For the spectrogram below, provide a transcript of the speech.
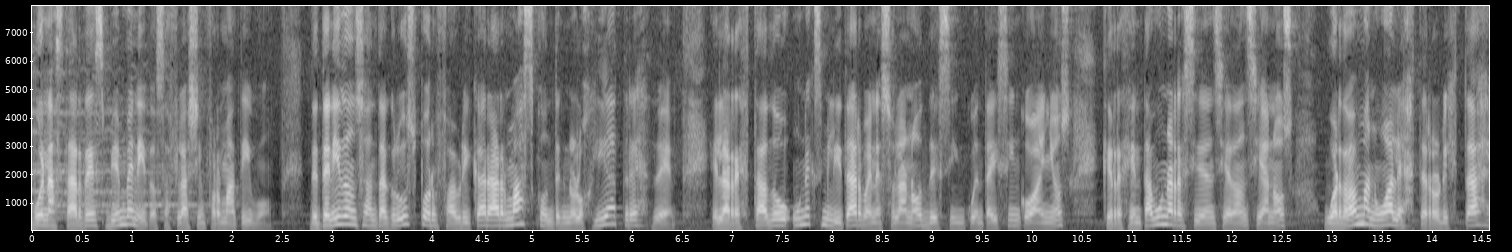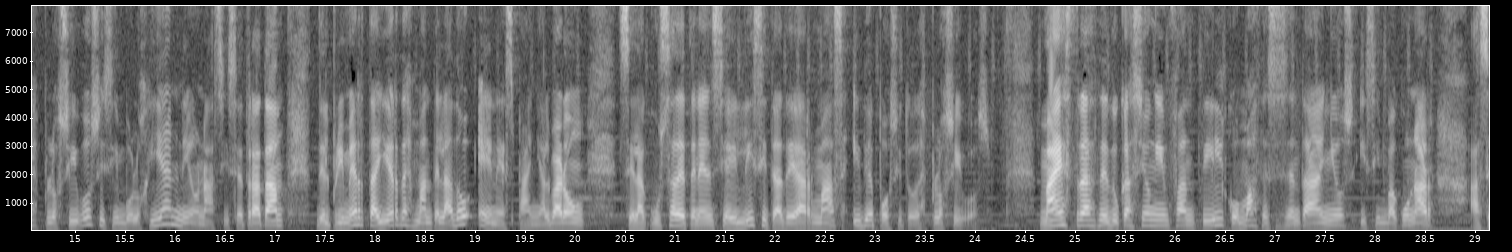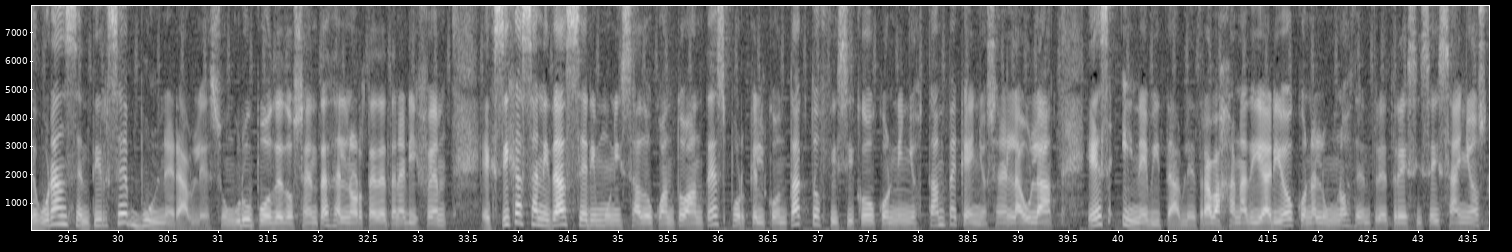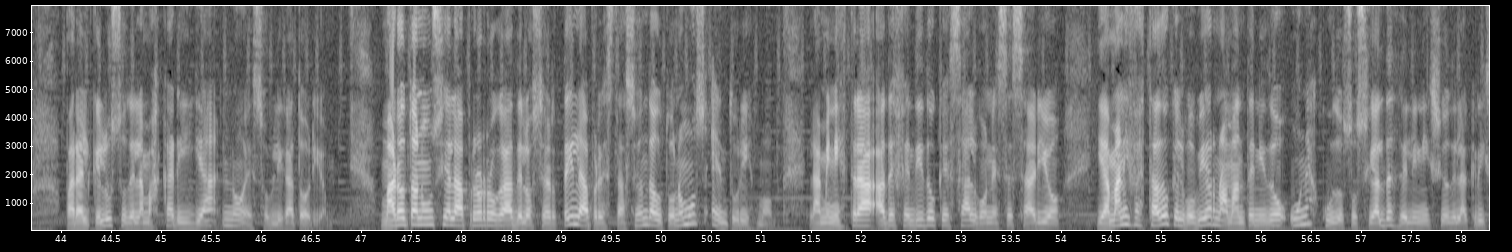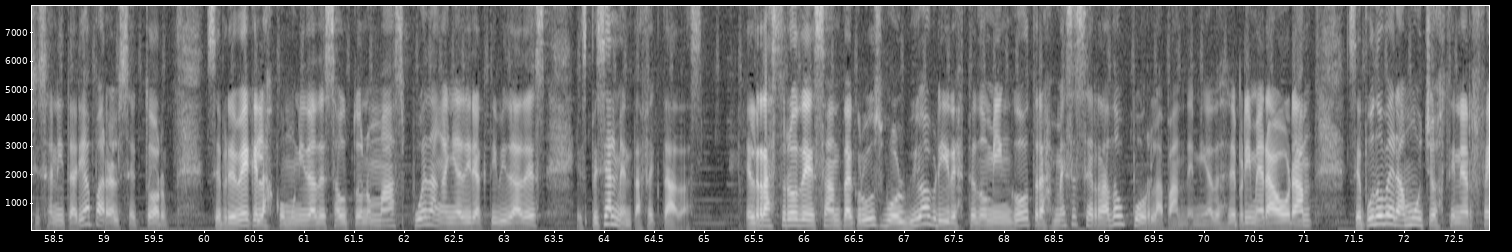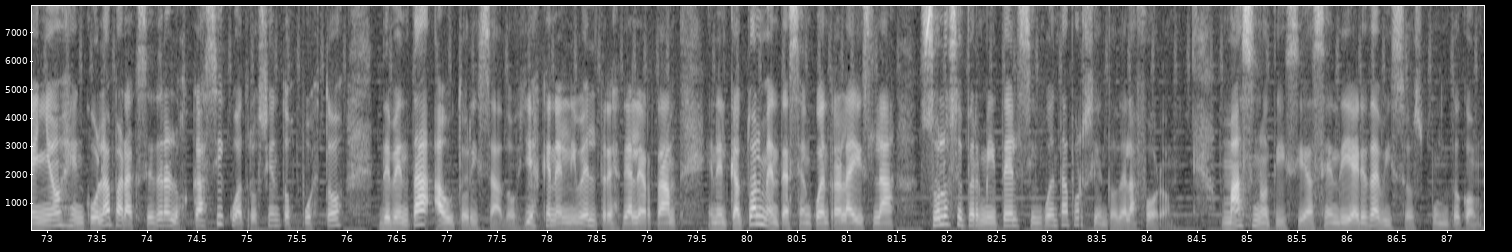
Buenas tardes, bienvenidos a Flash Informativo. Detenido en Santa Cruz por fabricar armas con tecnología 3D. El arrestado, un exmilitar venezolano de 55 años que regentaba una residencia de ancianos, guardaba manuales terroristas, explosivos y simbología neonazi. Se trata del primer taller desmantelado en España. Al varón se le acusa de tenencia ilícita de armas y depósito de explosivos. Maestras de educación infantil con más de 60 años y sin vacunar aseguran sentirse vulnerables. Un grupo de docentes del norte de Tenerife exige a Sanidad ser inmunizado cuanto antes porque el contacto físico con niños tan pequeños en el aula es inevitable. Trabajan a diario con alumnos de entre 3 y 6 años para el que el uso de la mascarilla no es obligatorio. Maroto anuncia la prórroga de los ERTE y la prestación de autónomos en turismo. La ministra ha defendido que es algo necesario y ha manifestado que el Gobierno ha mantenido un escudo social desde el inicio de la crisis sanitaria para el sector. Se prevé que las comunidades autónomas puedan añadir actividades especialmente afectadas. El rastro de Santa Cruz volvió a abrir este domingo tras meses cerrado por la pandemia. Desde primera hora se pudo ver a muchos tinerfeños en cola para acceder a los casi 400 puestos de venta autorizados. Y es que en el nivel 3 de alerta, en el que actualmente se encuentra la isla, solo se permite el 50% del aforo. Más noticias en diariodeavisos.com.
